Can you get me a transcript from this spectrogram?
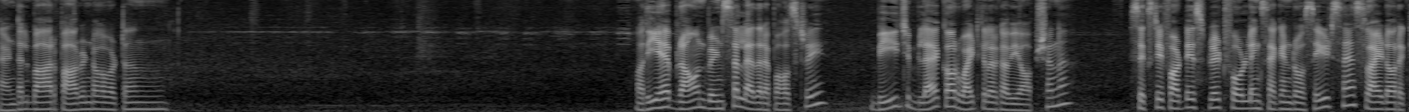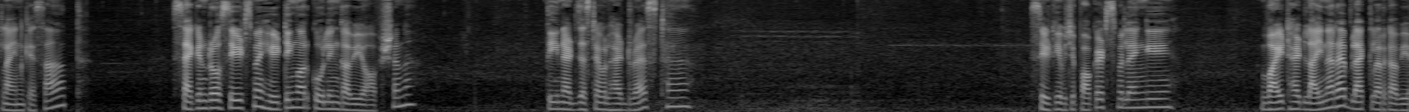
हैंडल बार पावर विंडो का बटन और ये है brown Windsor leather upholstery beige black और वाइट कलर का भी ऑप्शन है sixty forty split folding second row seats हैं स्लाइड और रिक्लाइन के साथ सेकेंड रो सीट्स में हीटिंग और कूलिंग का भी ऑप्शन है तीन एडजस्टेबल हेड रेस्ट हैं सीट के पीछे पॉकेट्स मिलेंगी वाइट हेड लाइनर है ब्लैक कलर का भी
